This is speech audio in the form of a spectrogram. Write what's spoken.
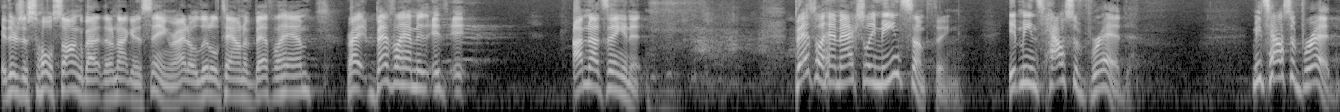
There's this whole song about it that I'm not going to sing, right? Oh, little town of Bethlehem, right? Bethlehem is, it, it, I'm not singing it. Bethlehem actually means something. It means house of bread. It means house of bread.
